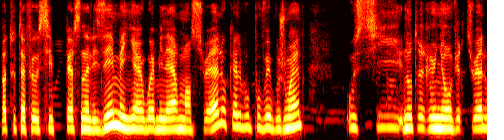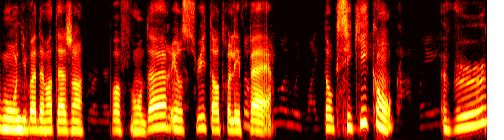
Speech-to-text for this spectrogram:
pas tout à fait aussi personnalisé, mais il y a un webinaire mensuel auquel vous pouvez vous joindre aussi notre réunion virtuelle où on y va davantage en profondeur et ensuite entre les pairs. Donc, si quiconque veut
